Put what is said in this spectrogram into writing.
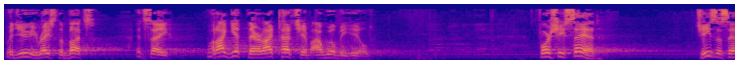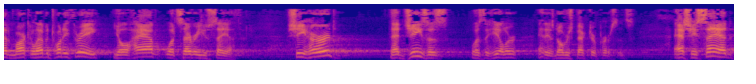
When you erase the buts and say, when I get there and I touch him, I will be healed. For she said, Jesus said, Mark 11, 23, you'll have whatsoever you saith. She heard that Jesus was the healer and is no respecter of persons. As she said,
